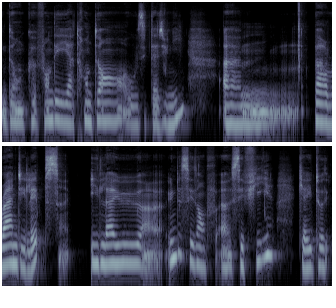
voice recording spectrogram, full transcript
Donc, fondé il y a 30 ans aux États-Unis euh, par Randy Lips. Il a eu une de ses, ses filles qui a été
